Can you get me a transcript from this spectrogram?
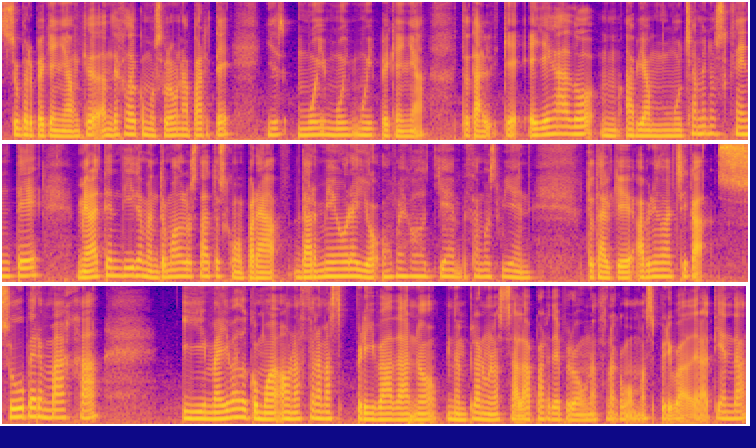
súper pequeña, aunque han dejado como solo una parte y es muy, muy, muy pequeña. Total, que he llegado, mm, había mucha menos gente, me han atendido, me han tomado los datos como para darme hora y yo, oh my god, ya empezamos bien. Total, que ha venido una chica súper maja y me ha llevado como a una zona más privada, no, no en plan una sala aparte, pero una zona como más privada de la tienda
